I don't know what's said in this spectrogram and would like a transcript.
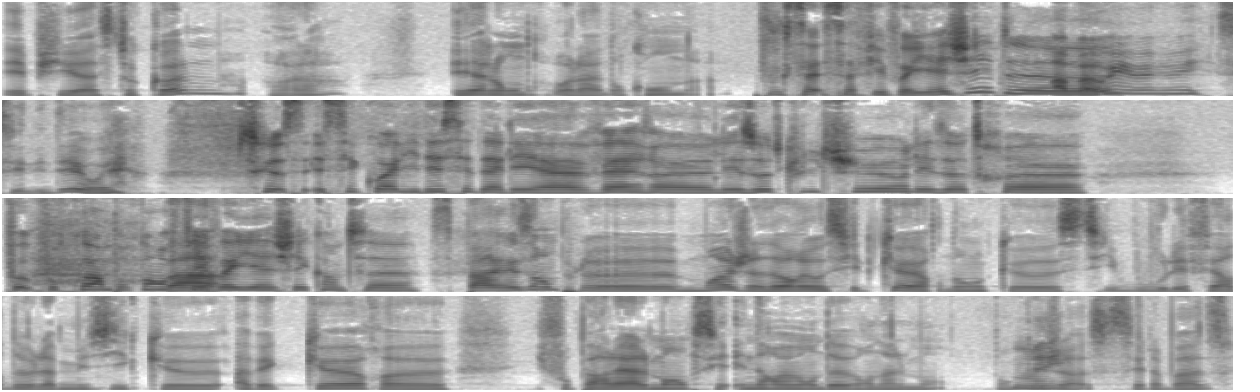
Et puis à Stockholm, voilà. Et à Londres, voilà. Donc on a, donc ça, ça, fait voyager de... Ah bah oui, oui, oui, c'est l'idée, ouais. Parce que c'est quoi l'idée C'est d'aller euh, vers euh, les autres cultures, les autres... Euh, pourquoi, pourquoi on bah, fait voyager quand... Par exemple, moi j'adorais aussi le chœur, donc si vous voulez faire de la musique avec chœur, il faut parler allemand parce qu'il y a énormément d'œuvres en allemand. Donc déjà, c'est la base.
